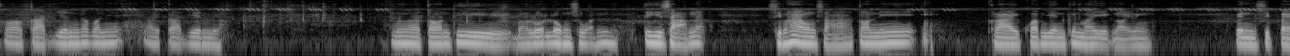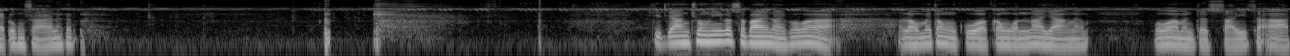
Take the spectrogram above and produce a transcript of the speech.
ก็อากาศเย็นครับวันนี้ อากาศเย็นอยู่ เมื่อตอนที่บารถลงสวนตีสามเนี่ยสิบห้าองศา ตอนนี้คลายความเย็นขึ้นมาอีกหน่อยหนึ่ง เป็นสิบแปดองศานะครับ กีดยางช่วงนี้ก็สบายหน่อยเพราะว่าเราไม่ต้องกลัวกังวลหน้ายางนะครับ เพราะว่ามันจะใสสะอาด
